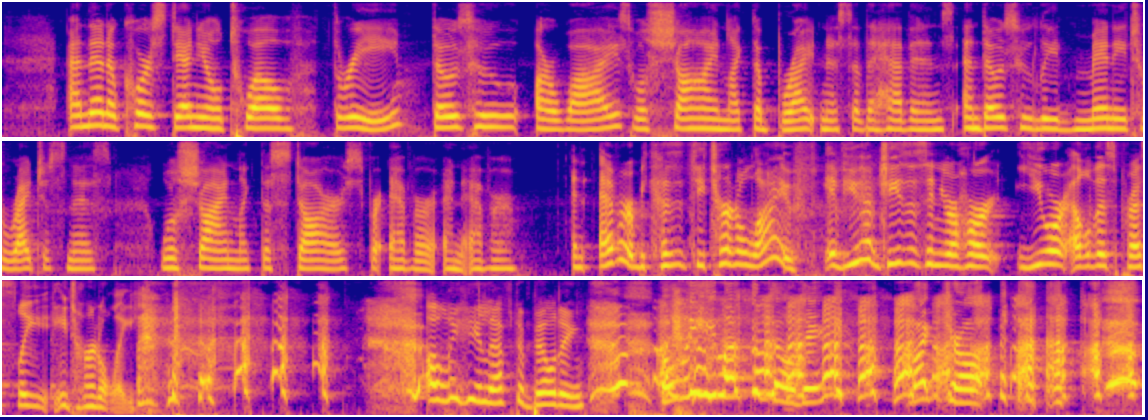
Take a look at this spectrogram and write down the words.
And then, of course, Daniel 12, 3. Those who are wise will shine like the brightness of the heavens, and those who lead many to righteousness will shine like the stars forever and ever. And ever because it's eternal life. If you have Jesus in your heart, you are Elvis Presley eternally. Only he left the building. Only he left the building. Mic drop.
